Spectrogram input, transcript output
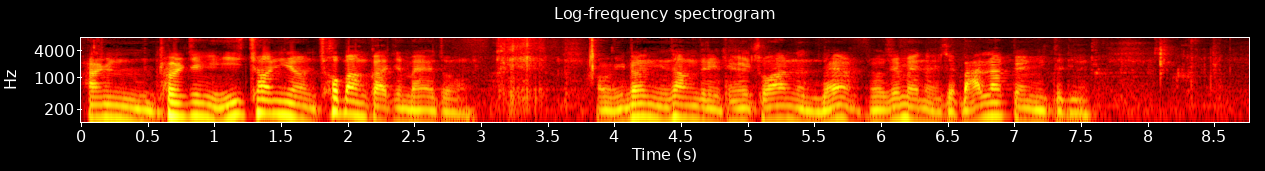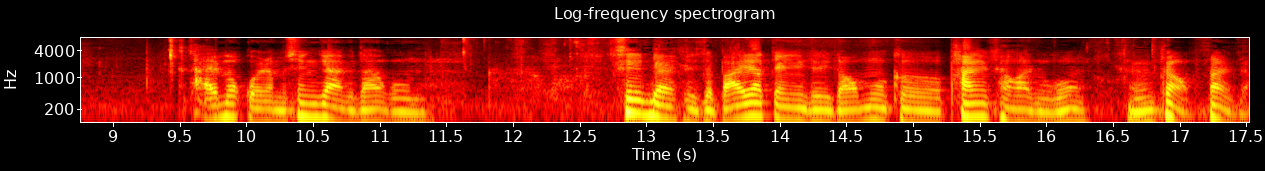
한 솔직히 2000년 초반까지만 해도 어, 이런 인상들이 되게 좋았는데 요즘에는 이제 말라깽이들이 잘 먹고 이러면 신기하기도 하고 TV에서 이제 말라깽이들이 너무 그 판을 쳐가지고 인기 없어야죠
